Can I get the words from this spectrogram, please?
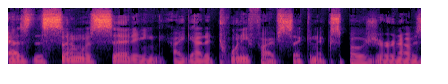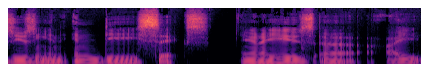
as the sun was setting, I got a 25 second exposure and I was using an ND6. And I use, uh, I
